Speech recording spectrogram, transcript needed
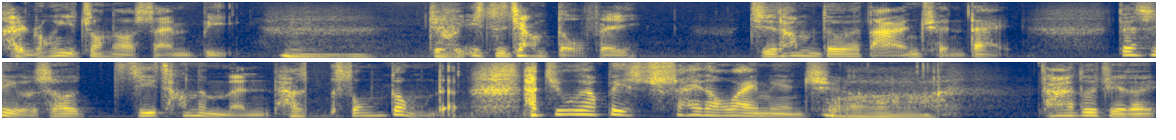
很容易撞到山壁。嗯，就会一直这样抖飞。其实他们都要打安全带，但是有时候机舱的门它是松动的，它几乎要被摔到外面去了。大家都觉得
